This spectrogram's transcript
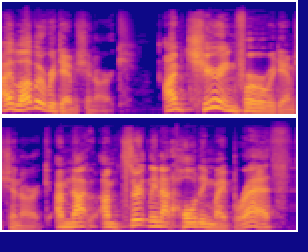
I love a redemption arc. I'm cheering for a redemption arc. I'm not I'm certainly not holding my breath,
